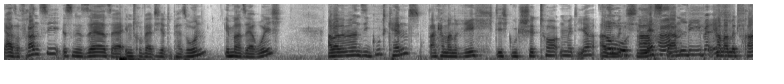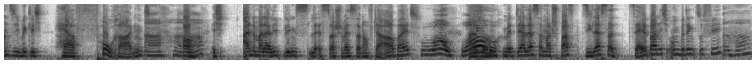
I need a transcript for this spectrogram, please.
Ja, also Franzi ist eine sehr, sehr introvertierte Person. Immer sehr ruhig. Aber wenn man sie gut kennt, dann kann man richtig gut Shit-talken mit ihr. Also Oh, wirklich aha, lästern. liebe ich. Kann man mit Franzi wirklich hervorragend. Aha. Oh, ich, eine meiner Lieblingslästerschwestern auf der Arbeit. wow, wow. Also mit der Läster macht Spaß. Sie lästert selber nicht unbedingt so viel. Aha.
